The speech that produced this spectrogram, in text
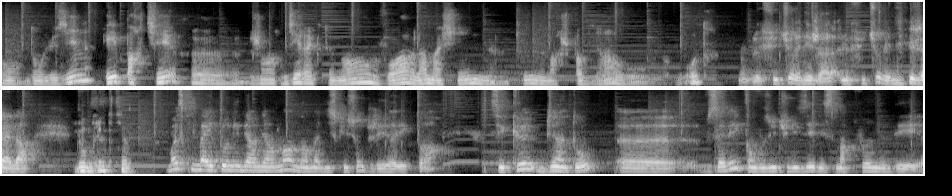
dans, dans l'usine et partir, euh, genre, directement voir la machine qui ne marche pas bien ou, autre. Donc, le futur est déjà là. Le futur est déjà là. Donc, moi, ce qui m'a étonné dernièrement dans ma discussion que j'ai eue avec toi, c'est que bientôt, euh, vous savez, quand vous utilisez des smartphones, des,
